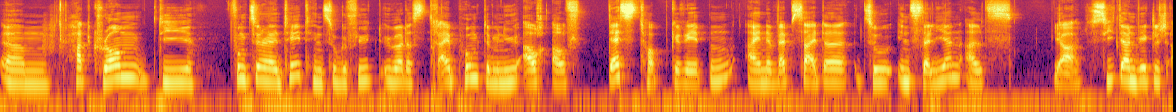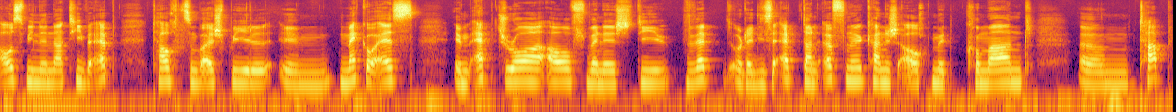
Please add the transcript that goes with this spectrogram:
ähm, hat Chrome die Funktionalität hinzugefügt, über das Drei-Punkte-Menü auch auf Desktop-Geräten eine Webseite zu installieren als ja, sieht dann wirklich aus wie eine native App, taucht zum Beispiel im macOS im App Drawer auf. Wenn ich die Web oder diese App dann öffne, kann ich auch mit Command ähm, Tab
